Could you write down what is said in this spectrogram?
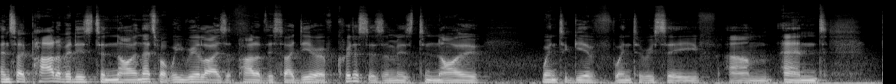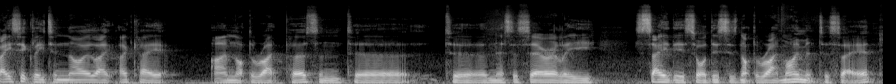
And so part of it is to know, and that's what we realize that part of this idea of criticism is to know when to give, when to receive, um, and basically to know, like, okay, I'm not the right person to to necessarily say this, or this is not the right moment to say it,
